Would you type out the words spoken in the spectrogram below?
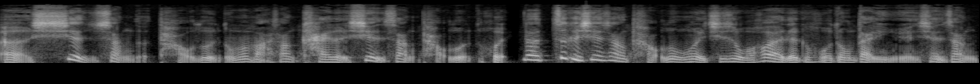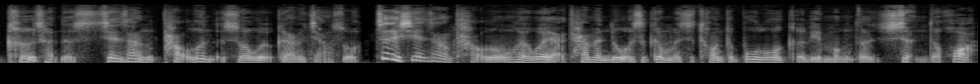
呃线上的讨论，我们马上开了线上讨论会。那这个线上讨论会，其实我后来在跟活动带领员线上课程的线上讨论的时候，我有跟他们讲说，这个线上讨论会未来他们如果是跟我们是同一个部落格联盟的人的话，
